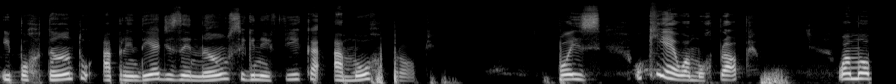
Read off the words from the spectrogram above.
e, portanto, aprender a dizer não significa amor próprio. Pois o que é o amor próprio? O amor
